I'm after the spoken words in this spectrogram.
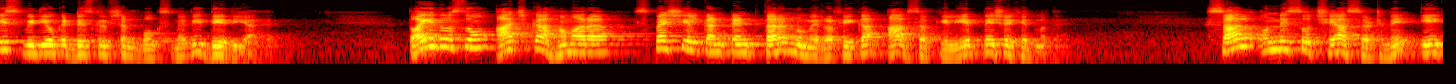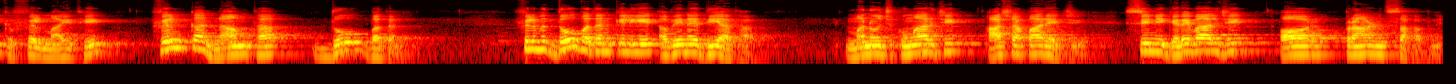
इस वीडियो के डिस्क्रिप्शन बॉक्स में भी दे दिया है। तो आइए दोस्तों, आज का हमारा स्पेशल कंटेंट तरन्नुम रफ़ी का आप सबके लिए पेशे खिदमत है। साल 1966 में एक फ़िल्म आई थी। फ़िल्म का नाम था दो बदन। फ़िल्म दो बदन के लिए अभिनय दिया था। मनोज कुमार जी, आशा पारेख जी, सिमी गरेवाल जी और प्राण साहब ने।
